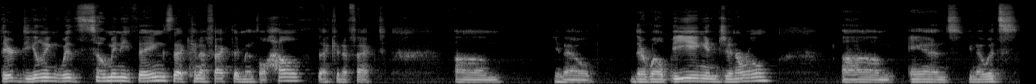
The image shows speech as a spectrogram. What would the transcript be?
they're dealing with so many things that can affect their mental health, that can affect, um, you know, their well being in general. Um, and you know, it's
